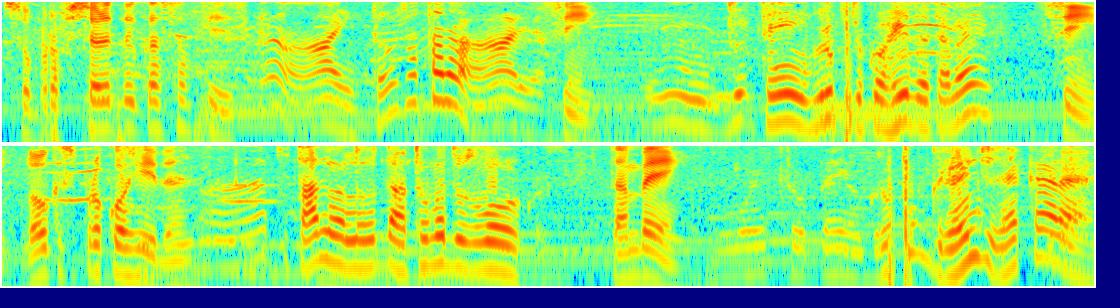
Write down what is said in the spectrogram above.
Sou professor de educação física. Ah, então já tá na área. Sim. Tem grupo de corrida também? Sim, loucos pro corrida. Ah, tu tá no- no- na turma dos loucos. Também. Muito bem. Um grupo grande, né, cara?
